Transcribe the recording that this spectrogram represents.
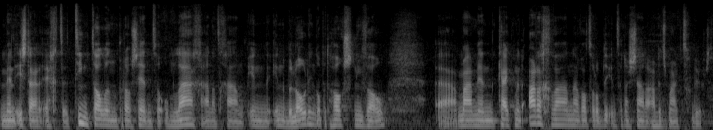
men is daar echt eh, tientallen procenten omlaag aan het gaan... in, in de beloning op het hoogste niveau. Eh, maar men kijkt met argwaan naar wat er op de internationale arbeidsmarkt gebeurt.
